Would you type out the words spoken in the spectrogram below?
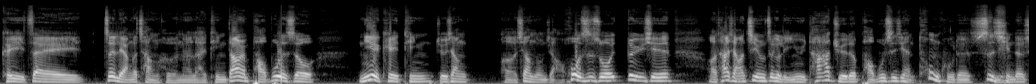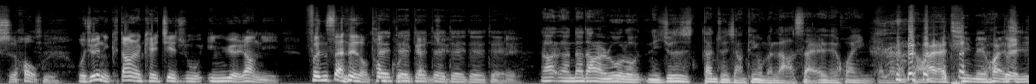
可以在这两个场合呢来听。当然，跑步的时候你也可以听，就像。呃，向总讲，或者是说，对于一些啊、呃，他想要进入这个领域，他觉得跑步是一件很痛苦的事情的时候，我觉得你当然可以借助音乐，让你分散那种痛苦的感觉。对对对对对。那那那当然，如果你就是单纯想听我们拉塞，哎，欢迎大家赶快来听，没关系，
